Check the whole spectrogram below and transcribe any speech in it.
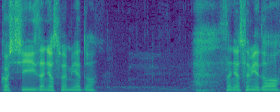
kości i zaniosłem je do. Zaniosłem je do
